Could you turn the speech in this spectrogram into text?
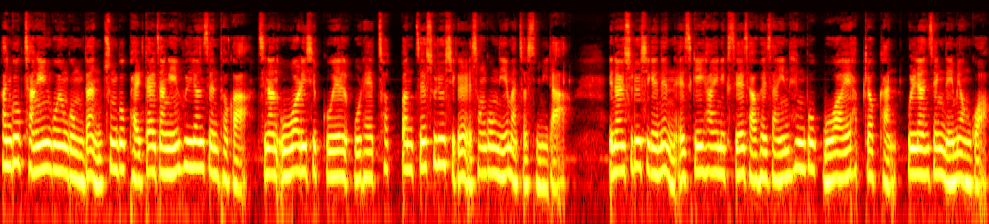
한국장애인고용공단 충북발달장애인 훈련센터가 지난 5월 29일 올해 첫 번째 수료식을 성공리에 마쳤습니다. 이날 수료식에는 SK 하이닉스의 자회사인 행복 모아에 합격한 훈련생 4명과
